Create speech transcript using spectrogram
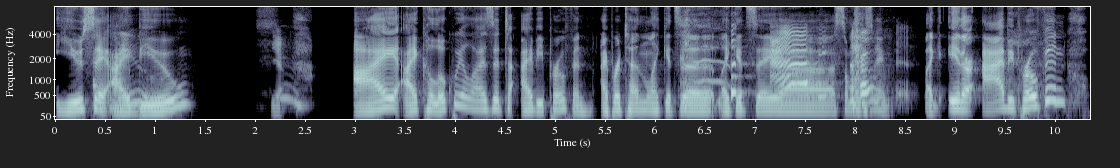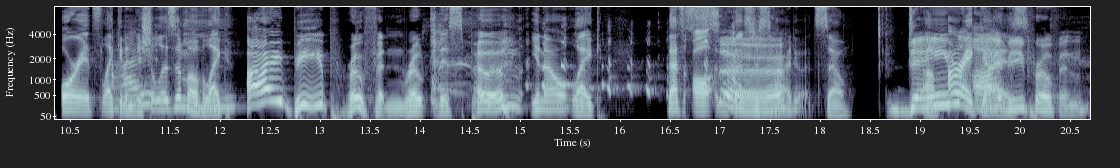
you say Ibu. ibu Yeah. I i colloquialize it to ibuprofen i pretend like it's a like it's a uh, someone's name like either ibuprofen or it's like an initialism of like ibuprofen wrote this poem you know like that's all that's just how i do it so Dame all right, guys. ibuprofen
